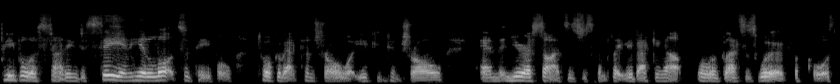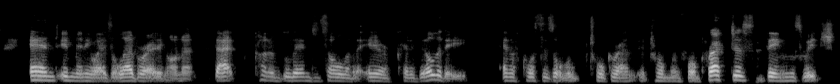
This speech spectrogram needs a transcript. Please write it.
people are starting to see and hear lots of people talk about control what you can control and the neuroscience is just completely backing up all of Glasser's work, of course, and in many ways elaborating on it. That kind of lends its all of the air of credibility. And of course, there's all the talk around trauma informed practice, things which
